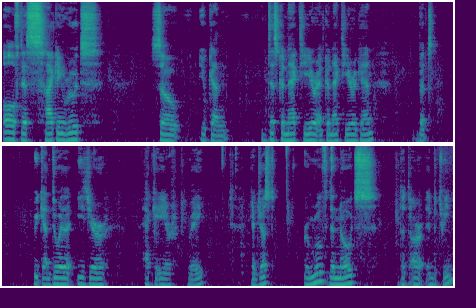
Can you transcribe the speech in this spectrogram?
all of this hiking route. So you can disconnect here and connect here again but we can do it an easier hackier way. You can just remove the nodes that are in between.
